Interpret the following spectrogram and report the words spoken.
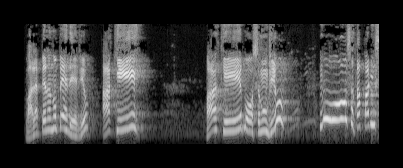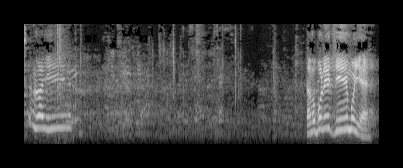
Vale a pena não perder, viu? Aqui Aqui, moça, não viu? Moça, tá aparecendo aí. Tá no boletim, mulher.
